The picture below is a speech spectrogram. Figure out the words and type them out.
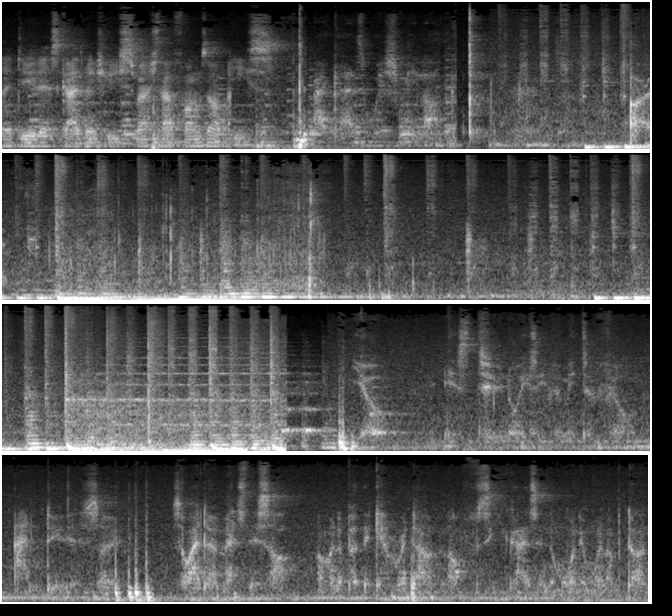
gonna do this, guys. Make sure you smash that thumbs up. Peace. Alright, guys, wish me luck. Yo, it's too noisy for me to film and do this, so so I don't mess this up. I'm gonna put the camera down and I'll see you guys in the morning when I'm done.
